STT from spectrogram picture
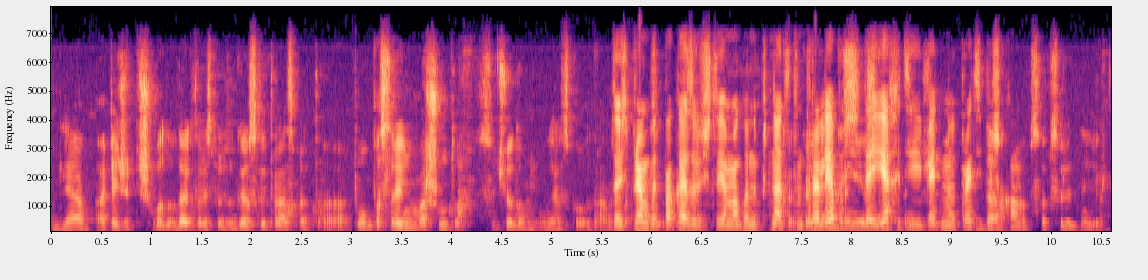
для, опять же, пешеходов, да, которые используют городской транспорт а по построению маршрутов с учетом городского транспорта. То есть прям будет показывать, что я могу на 15-м троллейбусе доехать конечно. и 5 минут пройти да, пешком. абсолютно верно.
